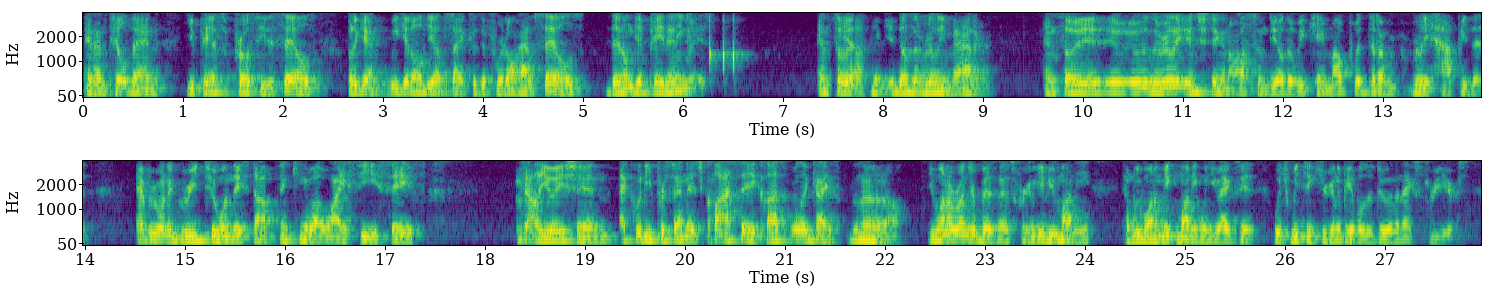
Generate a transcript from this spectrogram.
And until then, you pay us a proceed of sales. But again, we get all the upside because if we don't have sales, they don't get paid anyways. And so yeah. it, it, doesn't really matter. And so it, it, was a really interesting and awesome deal that we came up with that I'm really happy that everyone agreed to when they stopped thinking about YC, safe, valuation, equity percentage, class A, class. We're like, guys, no, no, no. You want to run your business. We're going to give you money and we want to make money when you exit, which we think you're going to be able to do in the next three years.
